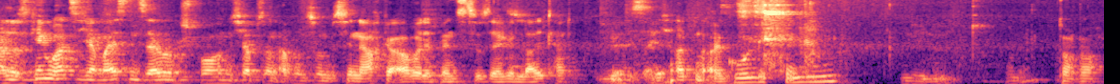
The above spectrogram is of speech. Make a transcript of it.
also das Känguru hat sich ja meistens selber gesprochen. Ich habe es dann ab und zu ein bisschen nachgearbeitet, wenn es zu sehr gelallt hat. Das eigentlich harten Alkohol, das Känguru? Nee, ne? Doch, doch.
